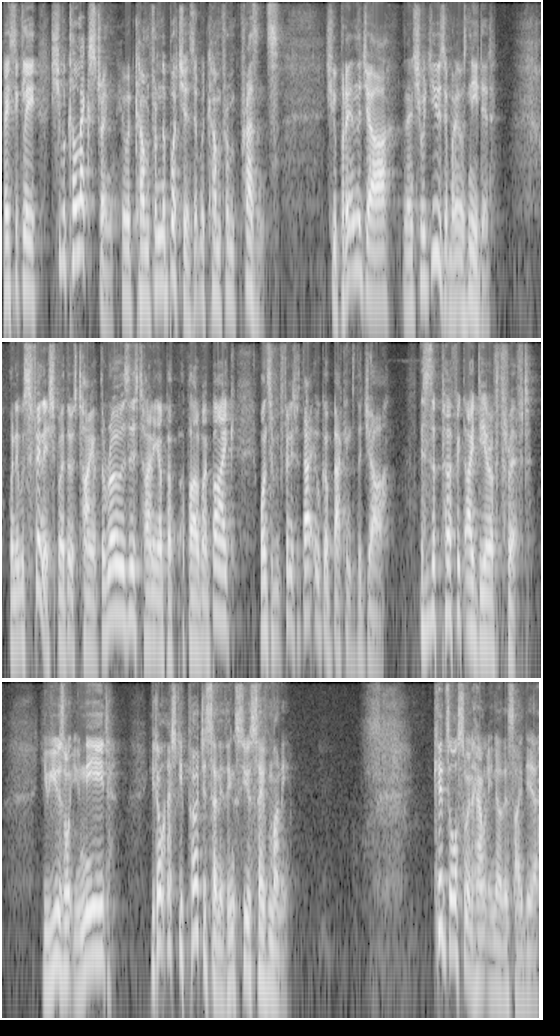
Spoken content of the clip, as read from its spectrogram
Basically, she would collect string. It would come from the butchers, it would come from presents. She would put it in the jar, and then she would use it when it was needed. When it was finished, whether it was tying up the roses, tying up a, a part of my bike, once it was finished with that, it would go back into the jar. This is a perfect idea of thrift. You use what you need, you don't actually purchase anything, so you save money. Kids also inherently know this idea.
